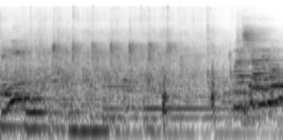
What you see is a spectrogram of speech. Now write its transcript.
Jenny. Marshall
